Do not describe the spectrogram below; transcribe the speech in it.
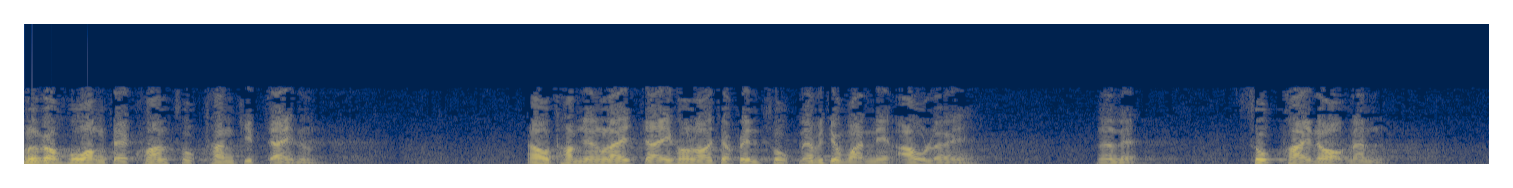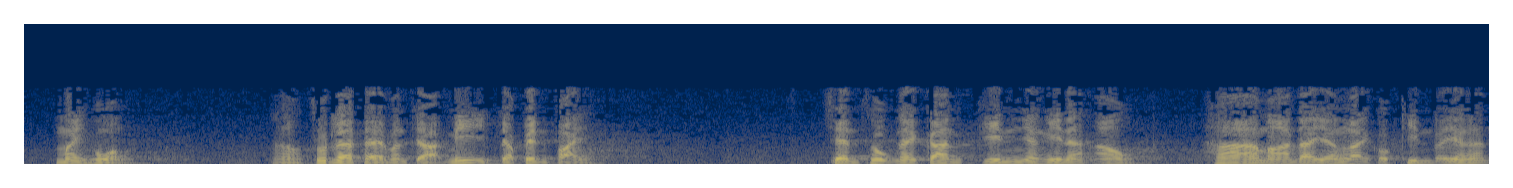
มันก็ห่วงแต่ความสุขทางจิตใจนั่นเอาทำอย่างไรใจของเราจะเป็นสุขในปัจจุบันนี่เอาเลย นั่นแหละ สุขภายนอกนั่น ไม่ห่วงอาสุดแล้วแต่มันจะมีจะเป็นไป เช่นสุขในการกินอย่างนี้นะเอาหามาได้อย่างไร ก็กินไปอย่างนั้น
